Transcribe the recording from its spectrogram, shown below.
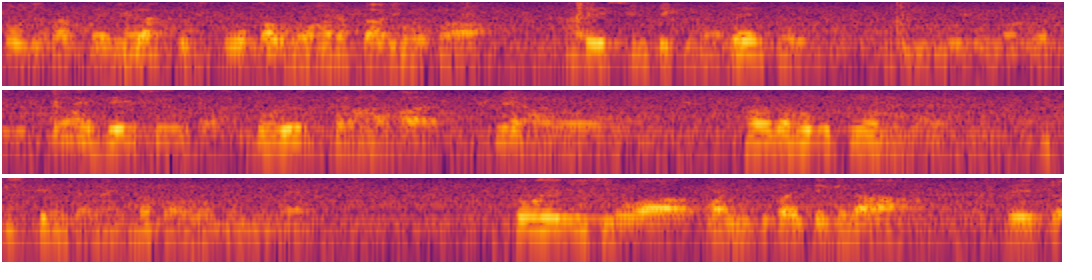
そうじゃなくてリラックス効果もあったりとかそう精神的なね、うです、そうです。うん部分があるらしいですが、ね、全身と泳ぐから、ね、あの体ほぐすのにも適してるんじゃないかなとは思ってますよね。恭平自身は、まあ、肉体的な成長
